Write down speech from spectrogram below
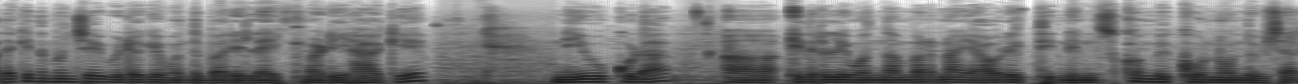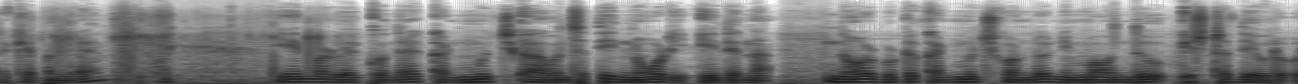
ಅದಕ್ಕಿಂತ ಮುಂಚೆ ವಿಡಿಯೋಗೆ ಒಂದು ಬಾರಿ ಲೈಕ್ ಮಾಡಿ. ಹಾಗೆ ನೀವು ಕೂಡ ಇದರಲ್ಲಿ ಒಂದು ನಂಬರ್ನ ಯಾವ ರೀತಿ ನೆನೆಸ್ಕೊಬೇಕು ಅನ್ನೋ ಒಂದು ವಿಚಾರಕ್ಕೆ ಬಂದರೆ, ಏನು ಮಾಡಬೇಕು ಅಂದರೆ ಕಣ್ಮುಚ್ಚ ಒಂದು ಒಂದ್ಸತಿ ನೋಡಿ ಇದನ್ನು ನೋಡಿಬಿಟ್ಟು ಕಣ್ಮುಚ್ಕೊಂಡು ನಿಮ್ಮ ಒಂದು ಇಷ್ಟ ದೇವರು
